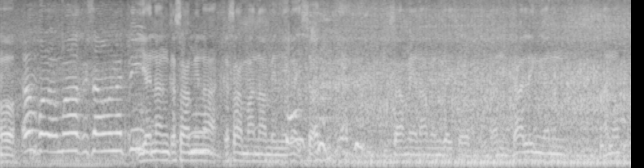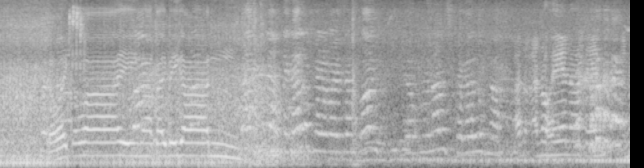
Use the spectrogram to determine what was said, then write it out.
Oh, Ang ba mga kasama natin? yan ang kasama na kasama namin niya, guys. Oh. Kasama namin, guys. Oh. Yan, galing yan ano? Kaway-kaway, mga kaibigan. Tagalog na Tagalog na. Ano, ano hen natin?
